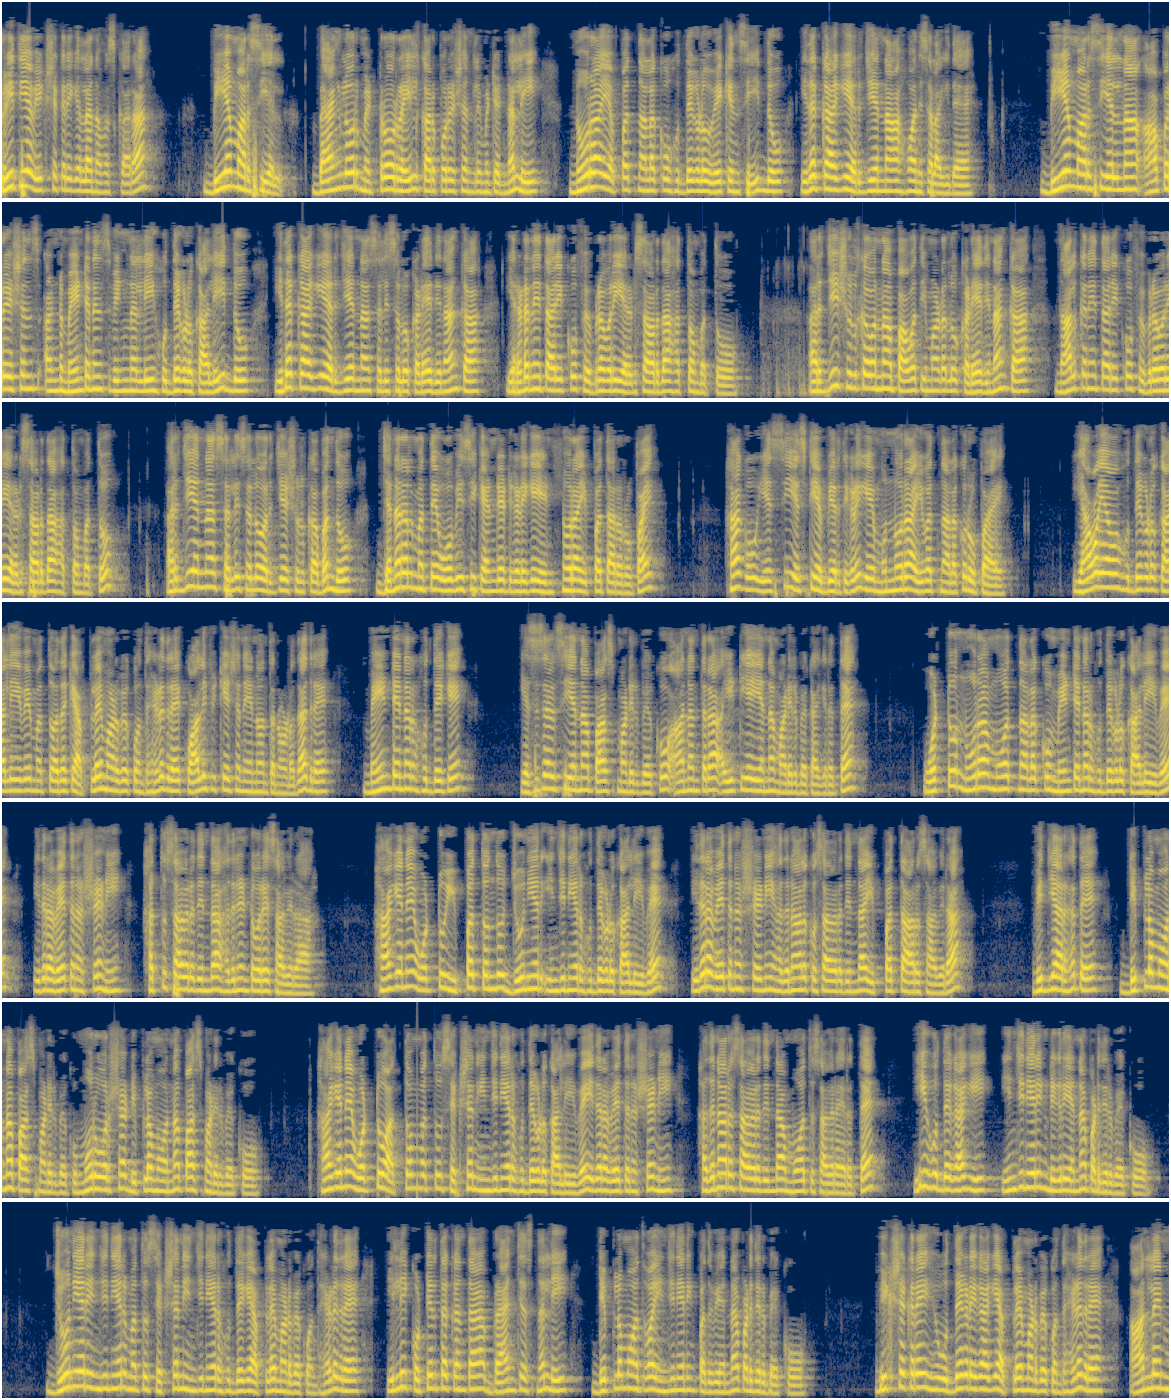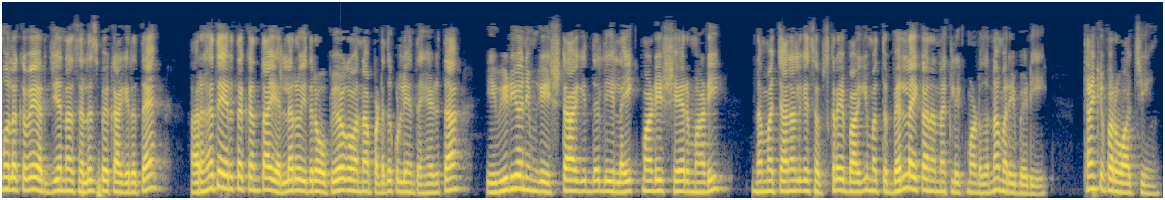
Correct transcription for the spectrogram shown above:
ಪ್ರೀತಿಯ ವೀಕ್ಷಕರಿಗೆಲ್ಲ ನಮಸ್ಕಾರ. B M R C L Bangalore metro rail corporation ಲಿಮಿಟೆಡ್ನಲ್ಲಿ ನೂರ ಎಪ್ಪತ್ನಾಲ್ಕು ಹುದ್ದೆಗಳು ವೇಕೆನ್ಸಿ ಇದ್ದು, ಇದಕ್ಕಾಗಿ ಅರ್ಜಿಯನ್ನು ಆಹ್ವಾನಿಸಲಾಗಿದೆ. ಬಿ ಎಂ ಆರ್ ಸಿ ಎಲ್ನ ಆಪರೇಷನ್ಸ್ ಅಂಡ್ ಮೇಂಟೆನೆನ್ಸ್ ವಿಂಗ್ನಲ್ಲಿ ಹುದ್ದೆಗಳು ಖಾಲಿ ಇದ್ದು, ಇದಕ್ಕಾಗಿ ಅರ್ಜಿಯನ್ನು ಸಲ್ಲಿಸಲು ಕಡೆಯ ದಿನಾಂಕ ಎರಡನೇ ತಾರೀಕು ಫೆಬ್ರವರಿ ಎರಡು ಸಾವಿರದ ಹತ್ತೊಂಬತ್ತು. ಅರ್ಜಿ ಶುಲ್ಕವನ್ನು ಪಾವತಿ ಮಾಡಲು ಕಡೆಯ ದಿನಾಂಕ ನಾಲ್ಕನೇ ತಾರೀಕು ಫೆಬ್ರವರಿ ಎರಡು ಸಾವಿರದ ಹತ್ತೊಂಬತ್ತು. ಅರ್ಜಿಯನ್ನು ಸಲ್ಲಿಸಲು ಅರ್ಜಿಯ ಶುಲ್ಕ ಬಂದು ಜನರಲ್ ಮತ್ತು ಒ ಬಿ ಸಿ ಕ್ಯಾಂಡಿಡೇಟ್ಗಳಿಗೆ ಎಂಟುನೂರ ಇಪ್ಪತ್ತಾರು ರೂಪಾಯಿ ಹಾಗೂ ಎಸ್ ಸಿ ಎಸ್ ಟಿ ಅಭ್ಯರ್ಥಿಗಳಿಗೆ ಮುನ್ನೂರ ಐವತ್ನಾಲ್ಕು ರೂಪಾಯಿ. ಯಾವ ಯಾವ ಹುದ್ದೆಗಳು ಖಾಲಿ ಇವೆ ಮತ್ತು ಅದಕ್ಕೆ ಅಪ್ಲೈ ಮಾಡಬೇಕು ಅಂತ ಹೇಳಿದ್ರೆ ಕ್ವಾಲಿಫಿಕೇಷನ್ ಏನು ಅಂತ ನೋಡೋದಾದರೆ ಮೇಂಟೈನರ್ ಹುದ್ದೆಗೆ ಎಸ್ ಎಸ್ ಎಲ್ ಸಿಯನ್ನು ಪಾಸ್ ಮಾಡಿರಬೇಕು ಆನಂತರ ಐ ಟಿ ಐಯನ್ನು ಮಾಡಿರಬೇಕಾಗಿರುತ್ತೆ. ಒಟ್ಟು ನೂರ ಮೂವತ್ತ್ನಾಲ್ಕು ಮೇಂಟೇನರ್ ಹುದ್ದೆಗಳು ಖಾಲಿ ಇವೆ. ಇದರ ವೇತನ ಶ್ರೇಣಿ ಹತ್ತು ಸಾವಿರದಿಂದ ಹದಿನೆಂಟೂವರೆ ಸಾವಿರ. ಹಾಗೆಯೇ ಒಟ್ಟು ಇಪ್ಪತ್ತೊಂದು ಜೂನಿಯರ್ ಇಂಜಿನಿಯರ್ ಹುದ್ದೆಗಳು ಖಾಲಿ ಇವೆ. ಇದರ ವೇತನ ಶ್ರೇಣಿ ಹದಿನಾಲ್ಕು ಸಾವಿರದಿಂದ ಇಪ್ಪತ್ತಾರು ಸಾವಿರ. ವಿದ್ಯಾರ್ಹತೆ, ಡಿಪ್ಲೊಮೋವನ್ನು ಪಾಸ್ ಮಾಡಿರಬೇಕು. ಮೂರು ವರ್ಷ ಡಿಪ್ಲೊಮೋವನ್ನು ಪಾಸ್ ಮಾಡಿರಬೇಕು. ಹಾಗೆಯೇ ಒಟ್ಟು ಹತ್ತೊಂಬತ್ತು ಸೆಕ್ಷನ್ ಇಂಜಿನಿಯರ್ ಹುದ್ದೆಗಳು ಖಾಲಿ ಇವೆ. ಇದರ ವೇತನ ಶ್ರೇಣಿ ಹದಿನಾರು ಸಾವಿರದಿಂದ ಮೂವತ್ತು ಸಾವಿರ ಇರುತ್ತೆ. ಈ ಹುದ್ದೆಗಾಗಿ ಇಂಜಿನಿಯರಿಂಗ್ ಡಿಗ್ರಿಯನ್ನು ಪಡೆದಿರಬೇಕು. ಜೂನಿಯರ್ ಇಂಜಿನಿಯರ್ ಮತ್ತು ಸೆಕ್ಷನ್ ಇಂಜಿನಿಯರ್ ಹುದ್ದೆಗೆ ಅಪ್ಲೈ ಮಾಡಬೇಕು ಅಂತ ಹೇಳಿದ್ರೆ ಇಲ್ಲಿ ಕೊಟ್ಟಿರ್ತಕ್ಕಂಥ ಬ್ರಾಂಚಸ್ನಲ್ಲಿ ಡಿಪ್ಲೊಮೊ ಅಥವಾ ಇಂಜಿನಿಯರಿಂಗ್ ಪದವಿಯನ್ನು ಪಡೆದಿರಬೇಕು. ವೀಕ್ಷಕರೇ, ಈ ಹುದ್ದೆಗಳಿಗಾಗಿ ಅಪ್ಲೈ ಮಾಡಬೇಕು ಅಂತ ಹೇಳಿದ್ರೆ ಆನ್ಲೈನ್ ಮೂಲಕವೇ ಅರ್ಜಿಯನ್ನು ಸಲ್ಲಿಸಬೇಕಾಗಿರುತ್ತೆ. ಅರ್ಹತೆ ಇರತಕ್ಕಂಥ ಎಲ್ಲರೂ ಇದರ ಉಪಯೋಗವನ್ನು ಪಡೆದುಕೊಳ್ಳಿ ಅಂತ ಹೇಳ್ತಾ ಈ ವಿಡಿಯೋ ನಿಮಗೆ ಇಷ್ಟ ಆಗಿದ್ದಲ್ಲಿ ಲೈಕ್ ಮಾಡಿ, ಶೇರ್ ಮಾಡಿ. ನಮ್ಮ ಚಾನಲ್ಗೆ ಸಬ್ಸ್ಕ್ರೈಬ್ ಆಗಿ ಮತ್ತು ಬೆಲ್ ಐಕಾನನ್ನು ಕ್ಲಿಕ್ ಮಾಡೋದನ್ನು ಮರಿಬೇಡಿ. Thank you for watching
